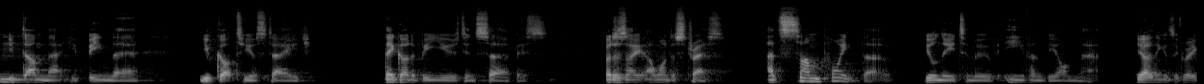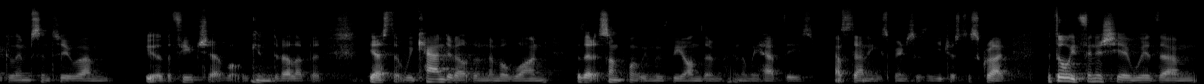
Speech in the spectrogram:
mm. you've done that. You've been there you've got to your stage. They've got to be used in service. But as I, I want to stress, at some point, though, you'll need to move even beyond that. Yeah, I think it's a great glimpse into um, you know, the future of what we can mm. develop. But yes, that we can develop them, number one, but that at some point we move beyond them and then we have these outstanding experiences that you just described. I thought we'd finish here with um,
